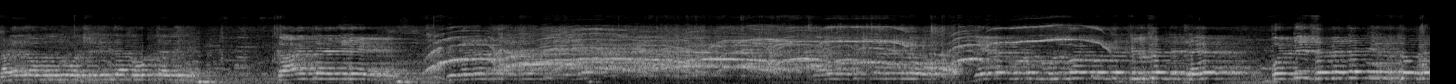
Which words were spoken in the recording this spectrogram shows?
ಕಳೆದ ಒಂದು ವರ್ಷದಿಂದ ನೋಡ್ತಾ ಇದ್ದೀನಿ ಕಾಯ್ತಾ ಇದ್ದೀನಿ ಇವರೆಲ್ಲ ಕೆಲವು ಅಧಿಕಾರಿಗಳು ದೇವೇಗೌಡರು ಮುಳುಗೋಯ್ತು ಅಂತ ತಿಳ್ಕೊಂಡಿದ್ರೆ ಬಡ್ಡಿ ಸಮೇತ ತೀರಿಸ್ತವ್ರೆ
